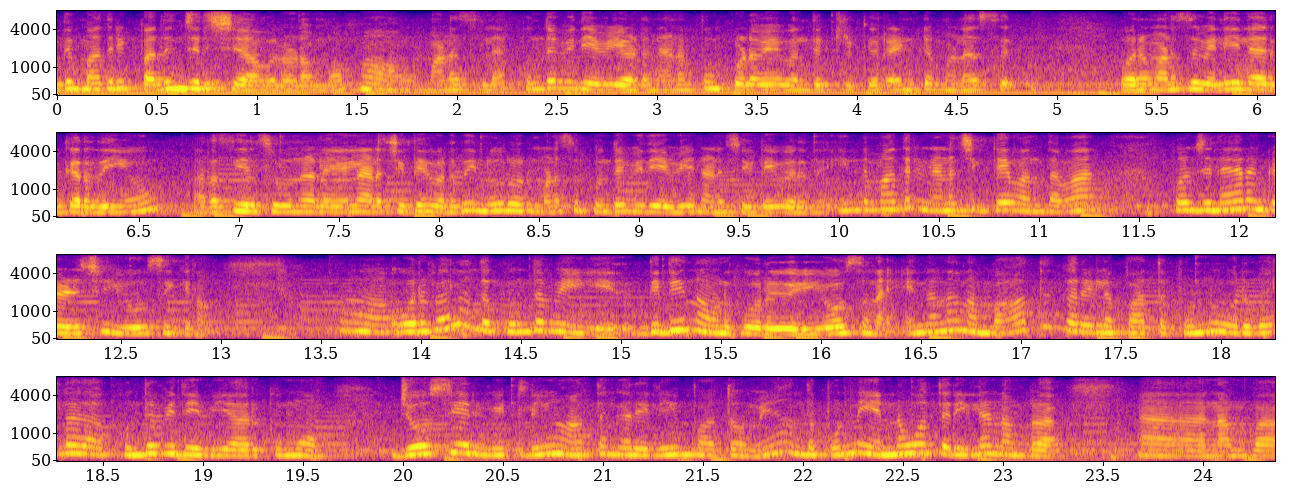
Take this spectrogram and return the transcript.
இது மாதிரி பதிஞ்சிருச்சு அவளோட முகம் அவன் மனசில். குந்தவி தேவியோட நினப்பும் கூடவே வந்துட்டுருக்கு ரெண்டு மனசு. ஒரு மனசு வெளியில் இருக்கிறதையும் அரசியல் சூழ்நிலையில் நினச்சிக்கிட்டே வருது இன்னொரு ஒரு மனசு குந்தவி தேவியை நினச்சிக்கிட்டே வருது. இந்த மாதிரி நினச்சிக்கிட்டே வந்தவன் கொஞ்ச நேரம் கழித்து யோசிக்கிறான். ஒருவேளை அந்த குந்தவி திடீர்னு அவனுக்கு ஒரு யோசனை. என்னன்னா நம்ம ஆத்தங்கரையில் பார்த்த பொண்ணு ஒருவேளை குந்தவி தேவியா இருக்குமோ? ஜோசியர் வீட்லேயும் ஆத்தங்கரையிலையும் பார்த்தோமே அந்த பொண்ணு என்னவோ தெரியல நம்ம நம்ம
